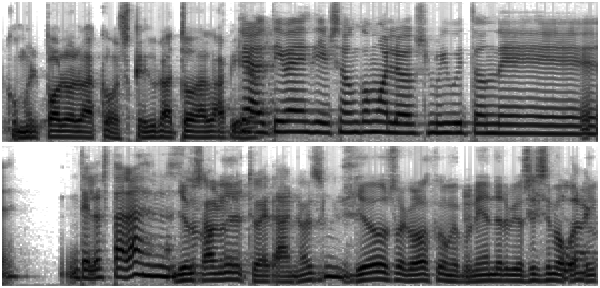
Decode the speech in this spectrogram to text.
como el polo Lacoste, que dura toda la vida. Claro, te iba a decir, son como los Louis Vuitton de, de los taladros. Yo- hablo de tu edad, ¿no? Yo os reconozco que me ponía nerviosísimo. cuando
